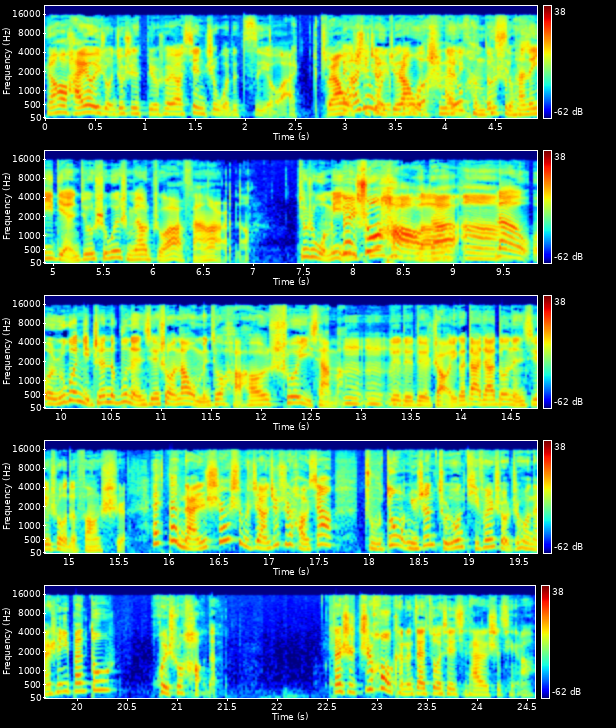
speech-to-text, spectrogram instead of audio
然后还有一种就是，比如说要限制我的自由啊，不让我去这里，不让我觉得我去那里，还有很不喜欢的一点就是为什么要卓尔反尔呢？就是我们已经对说好的，了。嗯，那我如果你真的不能接受，那我们就好好说一下嘛。嗯嗯，嗯对对对，找一个大家都能接受的方式。哎，但男生是不是这样？就是好像主动女生主动提分手之后，男生一般都会说好的，但是之后可能再做些其他的事情啊。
